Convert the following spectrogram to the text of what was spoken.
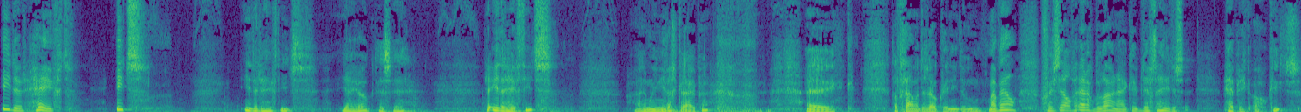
ieder heeft iets. Ieder heeft iets. Jij ook dus, hè? Ja, ieder heeft iets. dan moet je niet wegkruipen. Nee, dat gaan we dus ook weer niet doen. Maar wel voor jezelf erg belangrijk. Je betreft, hey, dus heb ik ook iets?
